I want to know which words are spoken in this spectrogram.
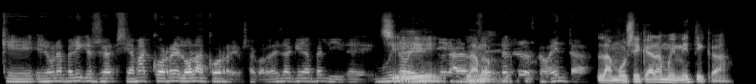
que era una peli que se, llama Corre Lola Corre. ¿Os acordáis de aquella peli? De, muy Sí, noventera, la- de los 90. La música era muy mítica.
